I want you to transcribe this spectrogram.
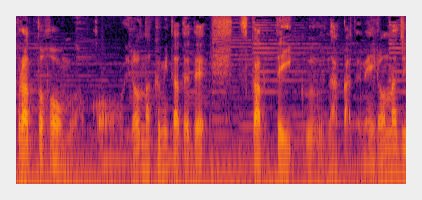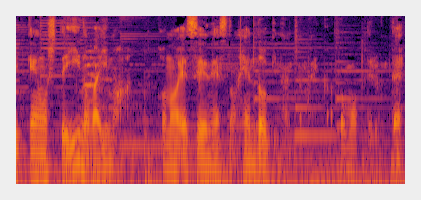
プラットフォームをこういろんな組み立てで使っていく中でねいろんな実験をしていいのが今この SNS の変動期なんじゃないかと思ってるんで、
